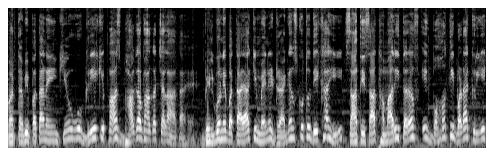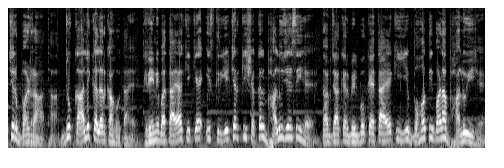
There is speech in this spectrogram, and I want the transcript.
पर तभी पता नहीं क्यों वो ग्रे के पास भागा भागा चला आता है। बिल्बो ने बताया कि मैंने ड्रैगन्स को तो देखा ही, साथ ही साथ हमारी तरफ़ एक बहुत ही बड़ा क्रिएचर बढ़ रहा था, जो काले कलर का होता है। ग्रे ने बताया कि क्या इस क्रिएचर की शक्ल भालू जैसी है। तब जाकर बिल्बो कहता है कि ये बहुत ही बड़ा भालू ही है।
